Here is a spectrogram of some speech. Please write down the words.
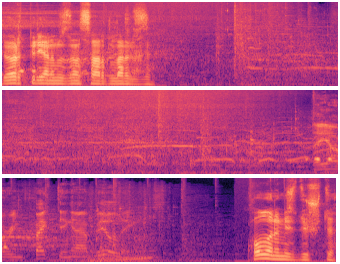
Dört bir yanımızdan sardılar bizi. Kolonimiz düştü.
